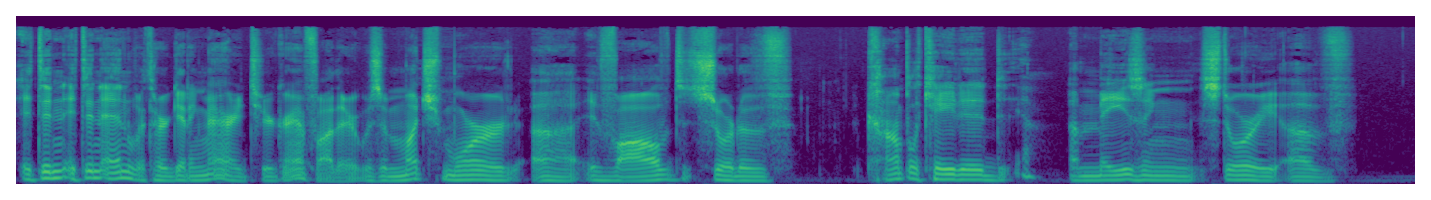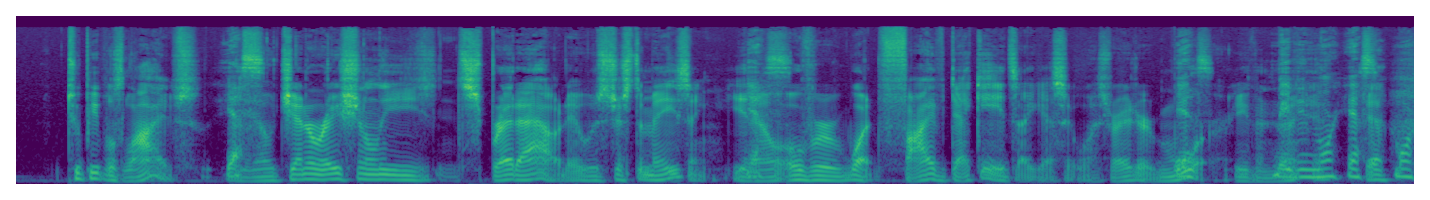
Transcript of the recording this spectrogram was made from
it didn't. It didn't end with her getting married to your grandfather. It was a much more uh, evolved, sort of complicated, Yeah. amazing story of two people's lives. Yes. You know, generationally spread out. It was just amazing. You know, over what five decades, I guess it was, right, or more even. Maybe right? more. Yes, Yeah. more.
